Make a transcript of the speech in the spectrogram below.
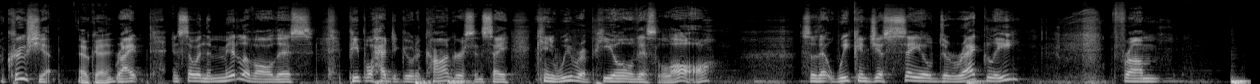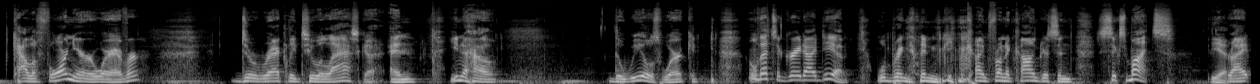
a cruise ship. Okay. Right. And so, in the middle of all this, people had to go to Congress and say, can we repeal this law so that we can just sail directly from California or wherever directly to Alaska? And you know how the wheels work. Well, that's a great idea. We'll bring that in, in front of Congress in six months. Yeah. Right.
